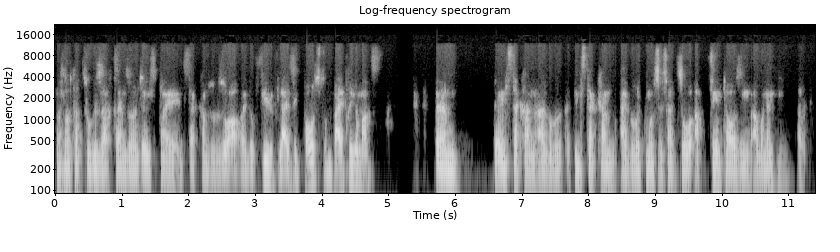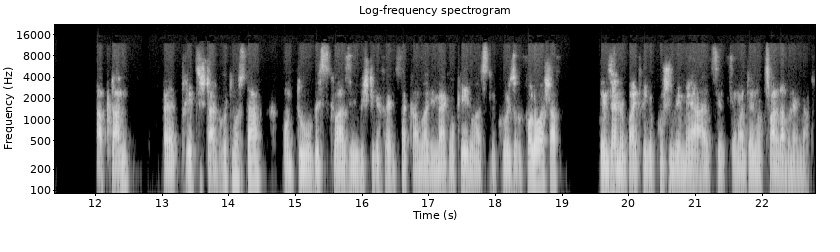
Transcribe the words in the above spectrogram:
Was noch dazu gesagt sein sollte, ist bei Instagram sowieso auch, wenn du viel fleißig postst und Beiträge machst, ähm, der Instagram-Algorithmus Instagram ist halt so, ab 10.000 Abonnenten, also ab dann äh, dreht sich der Algorithmus da und du bist quasi wichtiger für Instagram, weil die merken, okay, du hast eine größere Followerschaft, denn seine Beiträge pushen wir mehr als jetzt jemand, der nur 200 Abonnenten hat.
